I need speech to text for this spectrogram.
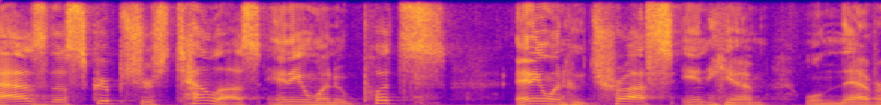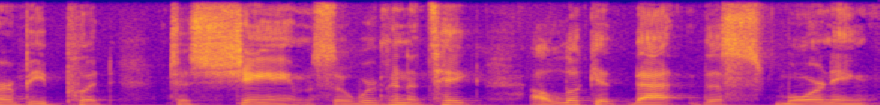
As the scriptures tell us, anyone who puts, anyone who trusts in him will never be put to shame. So we're going to take a look at that this morning.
